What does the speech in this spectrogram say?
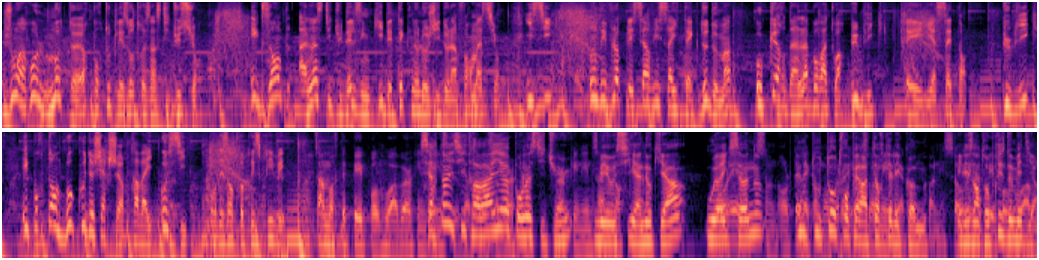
joue un rôle moteur pour toutes les autres institutions. Exemple à l'Institut d'Helsinki des technologies de l'information. Ici, on développe les services high-tech de demain au cœur d'un laboratoire public créé il y a 7 ans public et pourtant beaucoup de chercheurs travaillent aussi pour des entreprises privées. Certains ici travaillent pour l'Institut, mais aussi à Nokia ou Ericsson ou tout autre opérateur télécom et les entreprises de médias.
